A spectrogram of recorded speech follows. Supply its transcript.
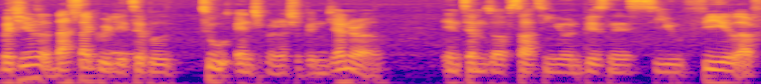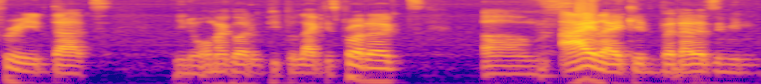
But you know that's like relatable to entrepreneurship in general. In terms of starting your own business, you feel afraid that, you know, oh my god, people like this product? Um, I like it, but that doesn't mean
